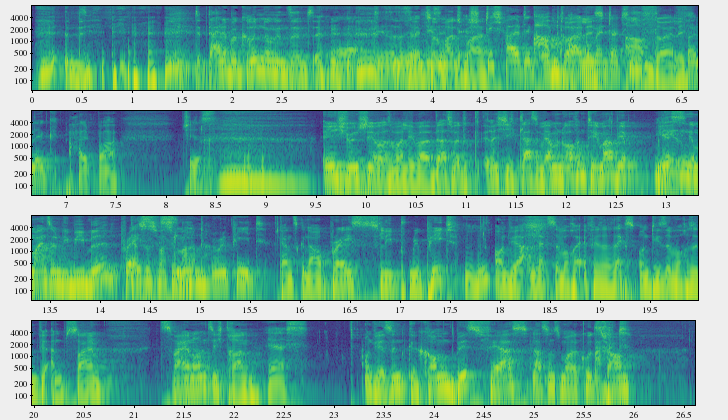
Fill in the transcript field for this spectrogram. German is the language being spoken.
Deine Begründungen sind, ja, diese, sind schon manchmal stichhaltig abenteuerlich, und argumentativ abenteuerlich. völlig haltbar. Cheers. Ich wünsche dir was, mal lieber. Das wird richtig klasse. Wir haben noch ein Thema. Wir yes. lesen gemeinsam die Bibel. Praise, das ist, was Sleep, wir machen. Repeat. Ganz genau. Praise, Sleep, Repeat. Mhm. Und wir hatten letzte Woche Epheser 6 und diese Woche sind wir an Psalm 92 dran. Yes. Und wir sind gekommen bis Vers, lass uns mal kurz acht. schauen.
